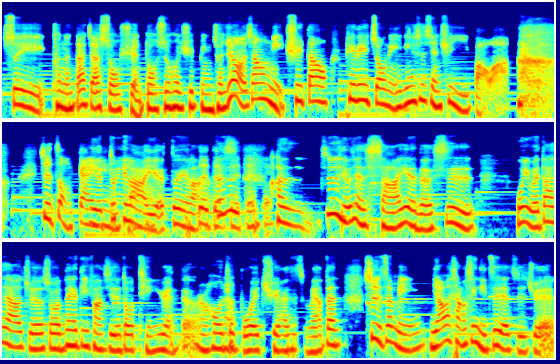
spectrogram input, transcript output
所以可能大家首选都是会去冰城。就好像你去到霹雳州，你一定是先去怡保啊，就是这种概念。也对啦，也对啦。对对对对对。很就是有点傻眼的是。我以为大家都觉得说那个地方其实都挺远的，然后就不会去还是怎么样？但事实证明，你要相信你自己的直觉，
